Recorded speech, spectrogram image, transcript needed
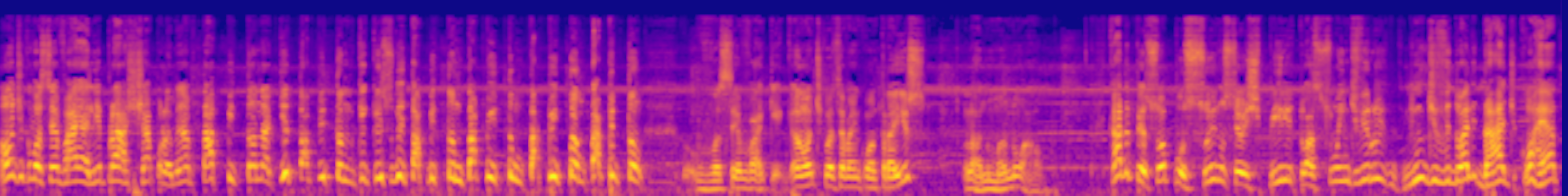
Onde que você vai ali para achar, pelo menos, tá pitando aqui, tá pitando, o que que é isso aqui? Tá pitando, tá pitando, tá pitando, tá pitando. Você vai, onde que você vai encontrar isso? Lá no manual. Cada pessoa possui no seu espírito a sua individualidade, correto?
